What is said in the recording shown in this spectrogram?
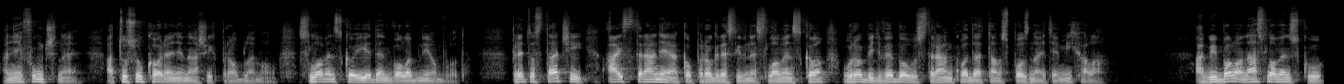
a nefunkčné. A tu sú korene našich problémov. Slovensko je jeden volebný obvod. Preto stačí aj strane ako progresívne Slovensko urobiť webovú stránku a dať tam spoznajte Michala Ak by bolo na Slovensku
